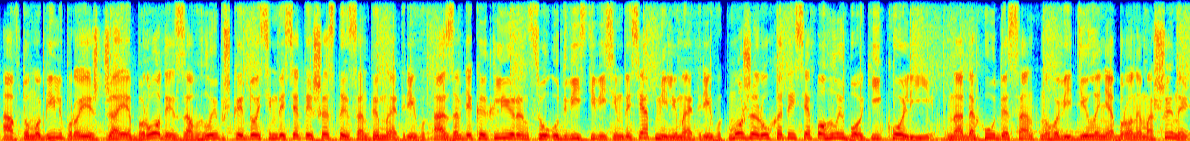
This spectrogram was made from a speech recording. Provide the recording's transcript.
Автомобіль проїжджає броди завглибшки до 76 см, а завдяки кліренсу у 280 мм може рухатися по глибокій колії. На даху десантного відділення бронемашини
